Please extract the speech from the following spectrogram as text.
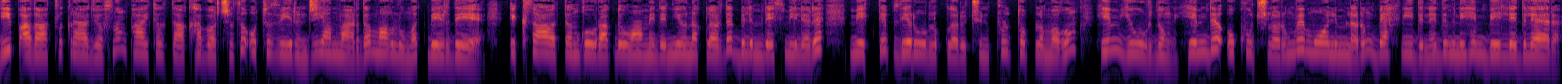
Diýip, Azatlyk Radiosynyň paýtagtdaky habarçysy otuz birinji ýanwarda maglumat berdi. Iki sagatdan gowrak dowam eden ýygnaklarda bilim resmileri mekdep zerurlyklary üçin pul toplamagyň hem ýurduň, hem-de okuwçylaryň we mugallymlaryň bähbidine-digini hem bellediler.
